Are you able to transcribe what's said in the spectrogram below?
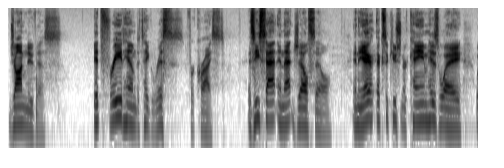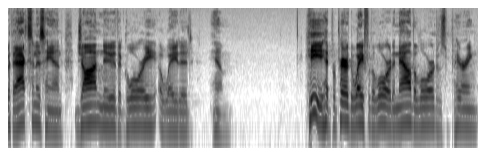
John knew this. It freed him to take risks for Christ. As he sat in that jail cell and the executioner came his way with the axe in his hand, John knew that glory awaited him. He had prepared the way for the Lord, and now the Lord was preparing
